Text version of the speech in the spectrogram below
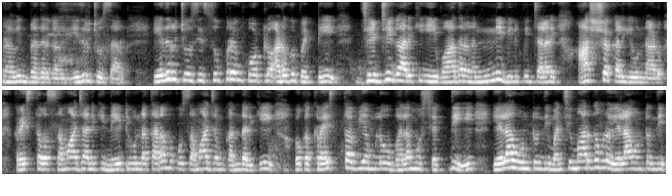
ప్రవీణ్ బ్రదర్ గారు ఎదురు చూశారు ఎదురు చూసి సుప్రీంకోర్టులో అడుగుపెట్టి జడ్జి గారికి ఈ వాదనలన్నీ వినిపించాలని ఆశ కలిగి ఉన్నాడు. క్రైస్తవ సమాజానికి నేటి ఉన్న తరముకు సమాజంకు అందరికీ ఒక క్రైస్తవ్యంలో బలము శక్తి ఎలా ఉంటుంది? మంచి మార్గంలో ఎలా ఉంటుంది?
